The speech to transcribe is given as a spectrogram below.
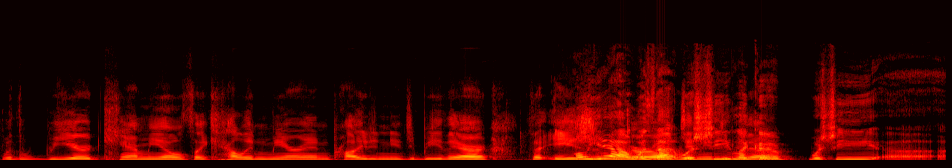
with weird cameos like Helen Mirren probably didn't need to be there. The Asian Oh yeah, was that was she like there. a was she uh,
